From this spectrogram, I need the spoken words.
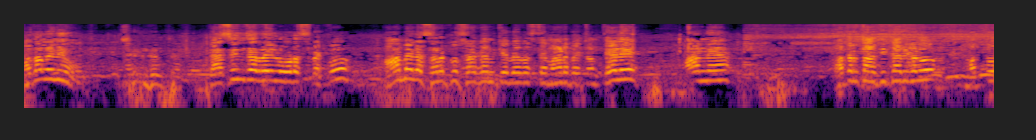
ಮೊದಲು ನೀವು ಪ್ಯಾಸೆಂಜರ್ ರೈಲು ಓಡಿಸಬೇಕು ಆಮೇಲೆ ಸರಕು ಸಾಗಾಣಿಕೆ ವ್ಯವಸ್ಥೆ ಮಾಡಬೇಕಂತ ಹೇಳಿ ಮಾನ್ಯ ಭದ್ರತಾ ಅಧಿಕಾರಿಗಳು ಮತ್ತು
